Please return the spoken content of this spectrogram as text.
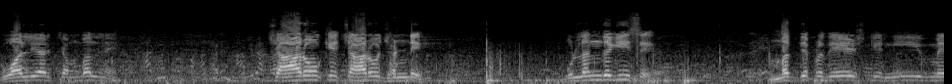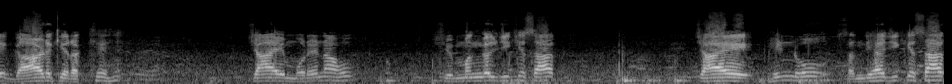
ग्वालियर चंबल ने चारों के चारों झंडे बुलंदगी से मध्य प्रदेश के नींव में गाड़ के रखे हैं। चाहे मुरैना हो, शिव मंगल जी के साथ, चाहे भिंड हो, संध्या जी के साथ,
